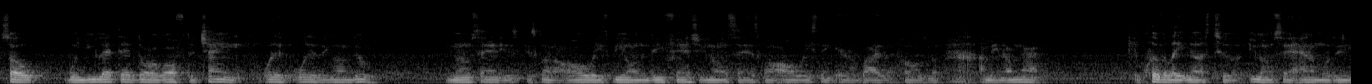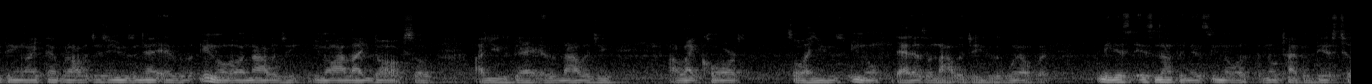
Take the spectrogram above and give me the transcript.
So when you let that dog off the chain, what is what is it gonna do? You know what I'm saying? It's, it's gonna always be on the defense. You know what I'm saying? It's gonna always think everybody's opposed. No, I mean, I'm not equivalating us to, you know what I'm saying, animals, anything like that, but I was just using that as a, you know, analogy. You know, I like dogs, so I use that as analogy. I like cars. So I use, you know, that as analogies as well. But I mean, it's, it's nothing that's, you know, no type of diss to,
